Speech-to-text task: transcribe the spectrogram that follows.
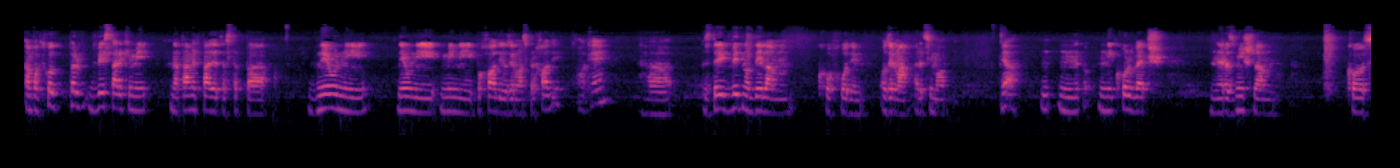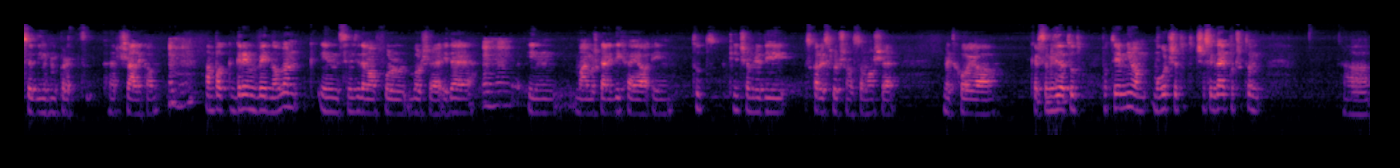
ampak tako prvi dve stvari, ki mi na pamet padeta, sta pa dnevni, dnevni mini pohodi oziroma sprehodi. Ok. Uh, zdaj vedno delam, ko hodim, oziroma recimo, ja, nikoli več ne razmišljam, ko sedim pred računalnikom. Mhm. Ampak grem vedno ven in se mi zdi, da imam ful boljše ideje Mhm. in moji možgani dihajo. In tudi kličem ljudi skoraj izključno samo še med hojo, ker se mi zdi, da tudi potem nimam, mogoče tudi, če se kdaj počutim, uh,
